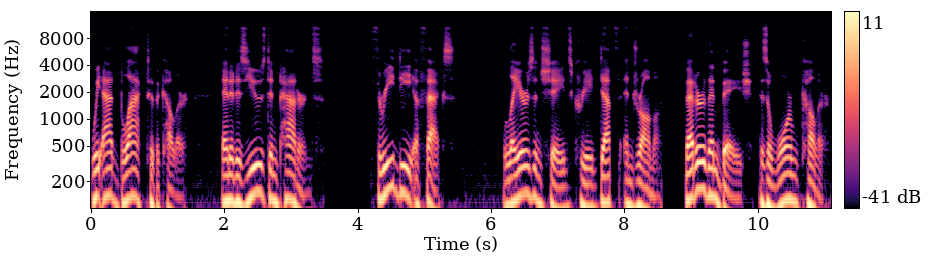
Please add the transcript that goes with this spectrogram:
we add black to the color, and it is used in patterns. 3D effects, layers and shades create depth and drama. better than beige Is a warm color,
